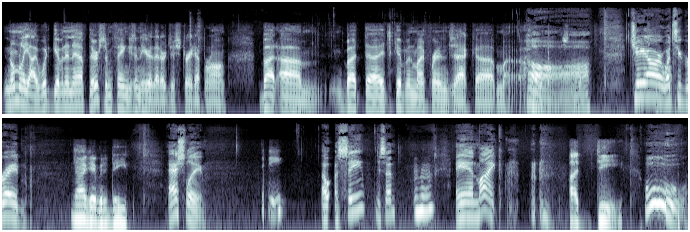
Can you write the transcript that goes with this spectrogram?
Normally, I would give it an F. There's some things in here that are just straight up wrong, but um, but uh, it's given my friend Zach uh, my hope. Aw. JR, what's your grade? I gave it a D. Ashley. D. Oh, a C, you said? Mhm. And Mike. A D. Ooh.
